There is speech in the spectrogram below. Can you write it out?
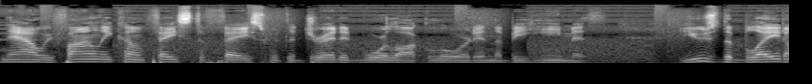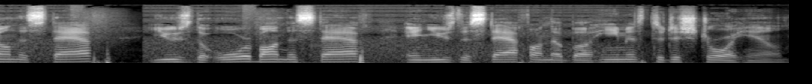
Now we finally come face to face with the dreaded Warlock Lord and the Behemoth. Use the blade on the staff, use the orb on the staff, and use the staff on the Behemoth to destroy him.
